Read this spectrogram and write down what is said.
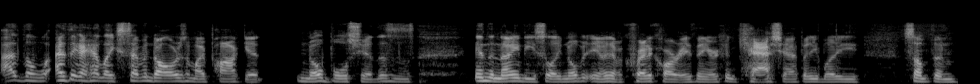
I, the, I think I had like seven dollars in my pocket. No bullshit. This is in the '90s, so like nobody, you know, didn't have a credit card or anything, or can cash app anybody something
